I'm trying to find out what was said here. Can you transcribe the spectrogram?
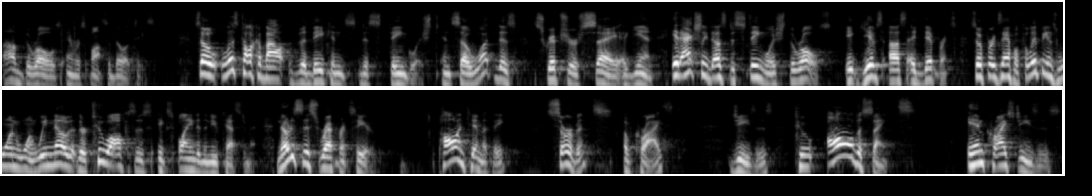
of the roles and responsibilities. So let's talk about the deacons distinguished. And so, what does Scripture say? Again, it actually does distinguish the roles, it gives us a difference. So, for example, Philippians 1 1, we know that there are two offices explained in the New Testament. Notice this reference here Paul and Timothy, servants of Christ, Jesus, to all the saints in Christ Jesus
